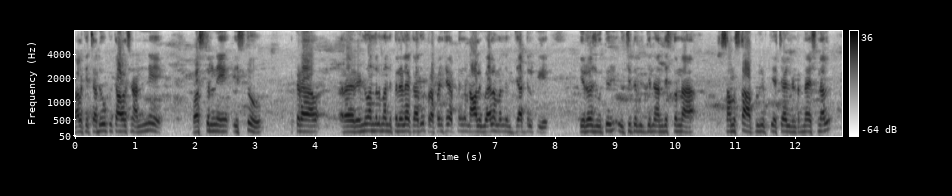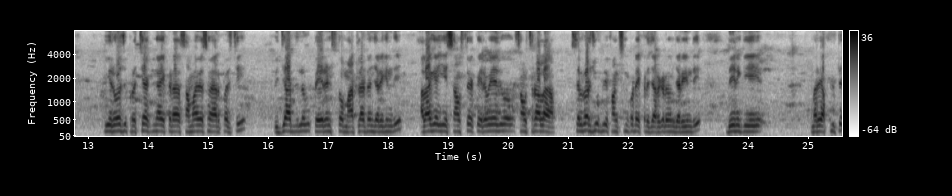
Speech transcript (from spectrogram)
వాళ్ళకి చదువుకి కావాల్సిన అన్ని వస్తువుల్ని ఇస్తూ ఇక్కడ రెండు వందల మంది పిల్లలే కాదు ప్రపంచవ్యాప్తంగా నాలుగు వేల మంది విద్యార్థులకి ఈరోజు ఉచి ఉచిత విద్యను అందిస్తున్న సంస్థ అప్లిఫ్ట్ చైల్డ్ ఇంటర్నేషనల్. ఈరోజు ప్రత్యేకంగా ఇక్కడ సమావేశం ఏర్పరిచి విద్యార్థులు పేరెంట్స్తో మాట్లాడడం జరిగింది. అలాగే ఈ సంస్థ యొక్క ఇరవై ఐదు సంవత్సరాల సిల్వర్ జూబ్లీ ఫంక్షన్ కూడా ఇక్కడ జరగడం జరిగింది. దీనికి మరి అప్లిఫ్ట్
